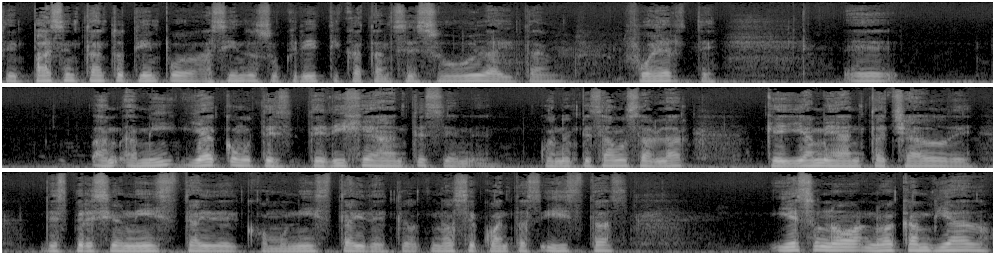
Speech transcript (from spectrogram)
se pasen tanto tiempo haciendo su crítica tan sesuda y tan fuerte. Eh, a, mí, ya como te, te dije antes, en, cuando empezamos a hablar, que ya me han tachado de, de expresionista y de comunista y de no sé cuántas istas, y eso no, no ha cambiado.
